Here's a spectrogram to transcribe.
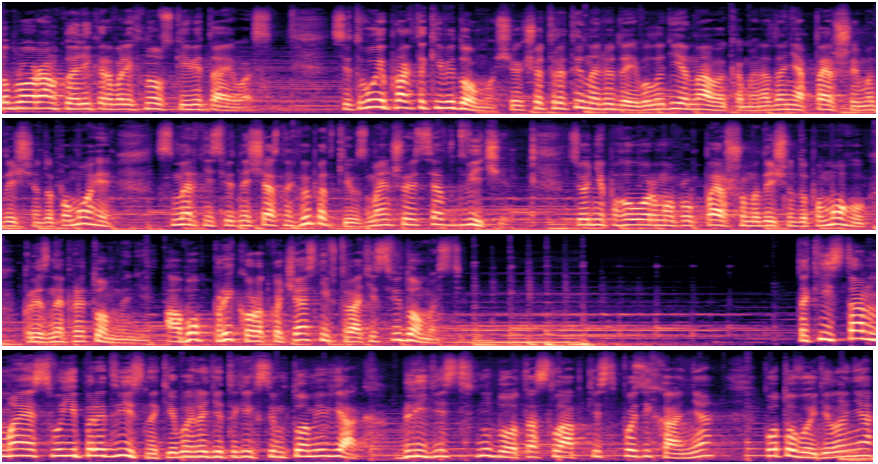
Доброго ранку, я лікар Валіхновський. Вітаю вас. Світової практики відомо, що якщо третина людей володіє навиками надання першої медичної допомоги, смертність від нещасних випадків зменшується вдвічі. Сьогодні поговоримо про першу медичну допомогу при знепритомненні або при короткочасній втраті свідомості. Такий стан має свої передвісники у вигляді таких симптомів, як блідість, нудота, слабкість, позіхання, потовиділення,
